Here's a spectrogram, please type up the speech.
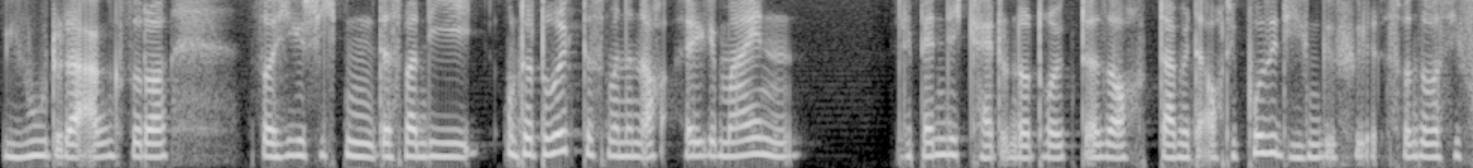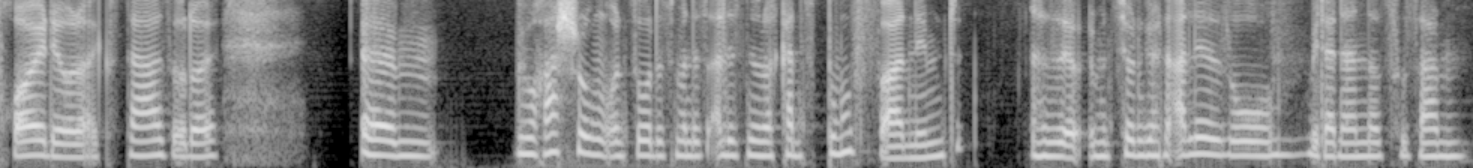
wie Wut oder Angst oder solche Geschichten, dass man die unterdrückt, dass man dann auch allgemein Lebendigkeit unterdrückt, also auch damit auch die positiven Gefühle, dass man sowas wie Freude oder Ekstase oder ähm, Überraschung und so, dass man das alles nur noch ganz dumpf wahrnimmt. Also Emotionen gehören alle so miteinander zusammen.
